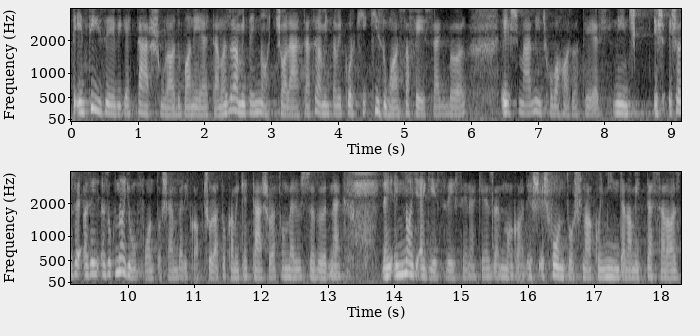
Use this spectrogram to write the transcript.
Én tíz évig egy társulatban éltem. Az olyan, mint egy nagy család, tehát olyan, mint amikor ki, kizuhansz a fészekből, és már nincs hova hazatérj, nincs, és, és az, az, azok nagyon fontos emberi kapcsolatok, amik egy társulaton belül szövődnek. Egy, egy nagy egész részének érzed magad, és, és fontosnak, hogy minden, amit teszel, az,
